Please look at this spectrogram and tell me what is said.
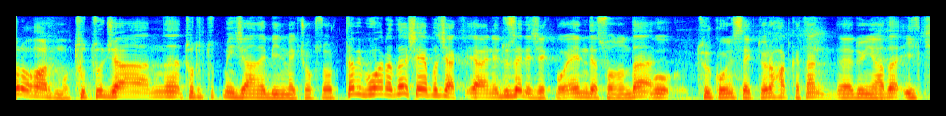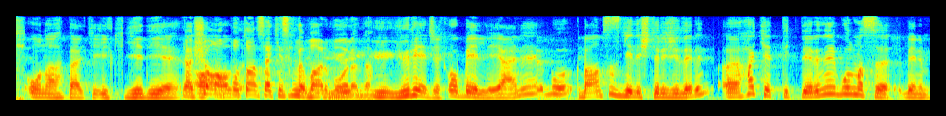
zor o hard mod. tutacağını, tutup tutmayacağını bilmek çok zor. Tabii bu arada şey yapacak. Yani düzelecek bu. Eninde sonunda bu Türk oyun sektörü hakikaten e, dünyada ilk 10'a belki ilk 7'ye Ya şu an potansiyel kesinlikle var bu arada. yürüyecek o belli yani. Bu bağımsız geliştiricilerin e, hak ettiklerini bulması benim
